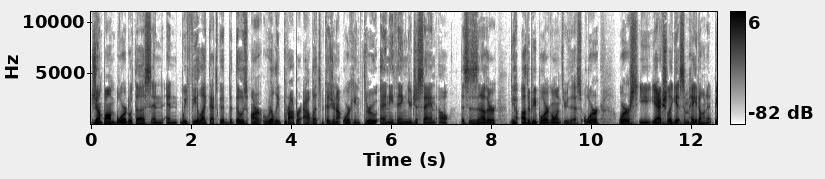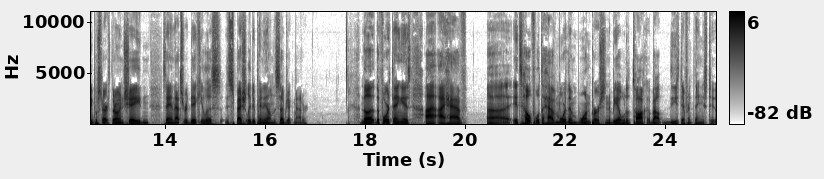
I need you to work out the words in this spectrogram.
jump on board with us and and we feel like that's good, but those aren't really proper outlets because you're not working through anything. You're just saying, "Oh, this is another you know, other people are going through this." Or worse, you, you actually get some hate on it. People start throwing shade and saying that's ridiculous, especially depending on the subject matter. The the fourth thing is I, I have uh, it's helpful to have more than one person to be able to talk about these different things to.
